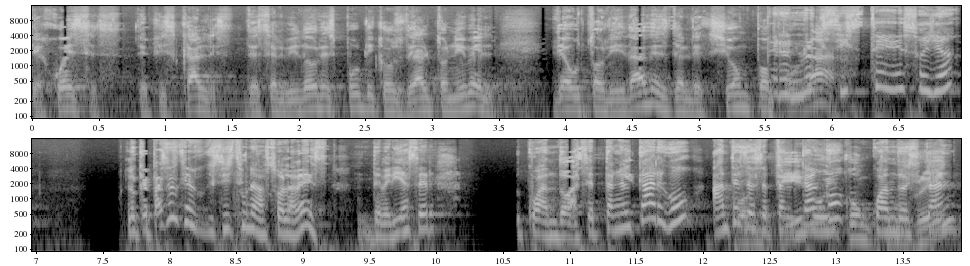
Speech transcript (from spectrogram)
de jueces, de fiscales, de servidores públicos de alto nivel, de autoridades de elección popular. Pero no existe eso ya. Lo que pasa es que existe una sola vez. Debería ser cuando aceptan el cargo, antes de aceptar el cargo, cuando están,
